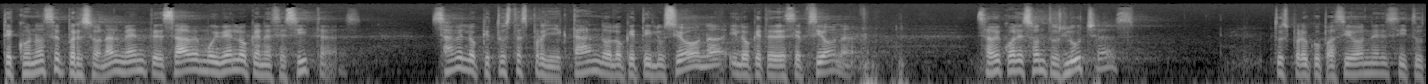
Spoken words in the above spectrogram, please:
te conoce personalmente, sabe muy bien lo que necesitas, sabe lo que tú estás proyectando, lo que te ilusiona y lo que te decepciona, sabe cuáles son tus luchas, tus preocupaciones y tus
